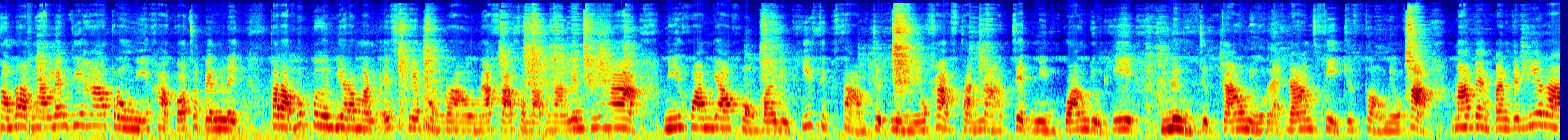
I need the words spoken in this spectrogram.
สำหรับงานเล่มที่ 5 ตรงนี้ค่ะ ก็จะเป็นเหล็กตลับลูกปืนเยอรมัน Escape ของเรานะคะสำหรับงานเล่มที่ 5 มีความยาวของใบอยู่ที่ 13.1 นิ้วค่ะ สันหนา 7 มิลกว้างอยู่ที่ 1.9 นิ้วและด้าม 4.2 นิ้วค่ะ มาแบ่งปันกันที่รา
